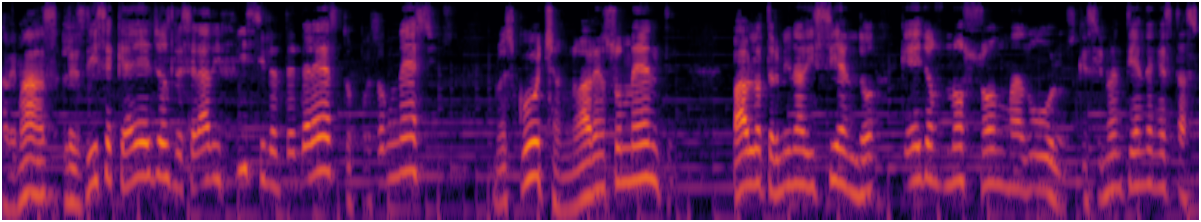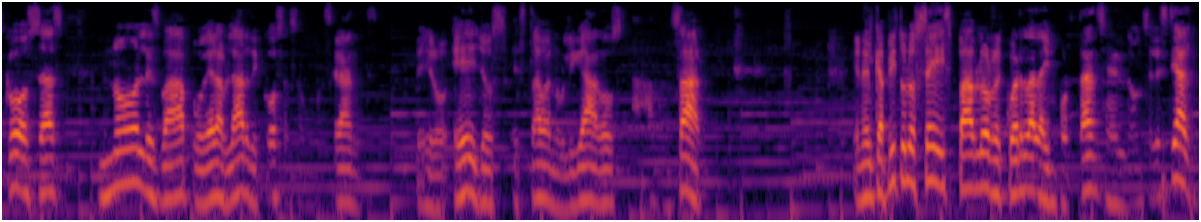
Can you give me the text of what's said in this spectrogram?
además, les dice que a ellos les será difícil entender esto, pues son necios, no escuchan, no abren su mente. Pablo termina diciendo que ellos no son maduros, que si no entienden estas cosas, no les va a poder hablar de cosas aún más grandes. Pero ellos estaban obligados a avanzar. En el capítulo 6, Pablo recuerda la importancia del don celestial.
